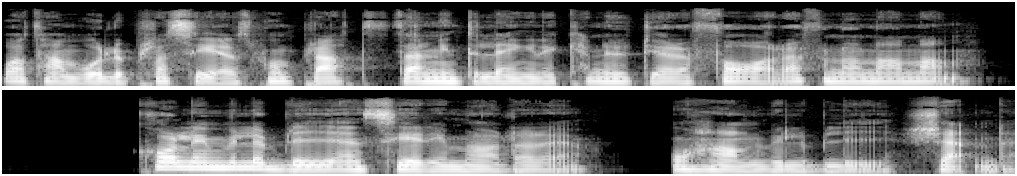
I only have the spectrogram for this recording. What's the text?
och att han borde placeras på en plats där han inte längre kan utgöra fara för någon annan. Colin ville bli en seriemördare och han ville bli känd.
